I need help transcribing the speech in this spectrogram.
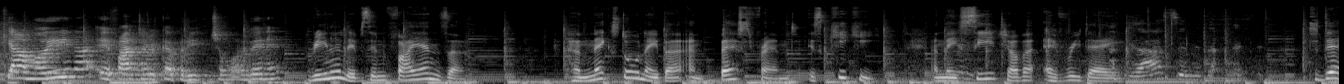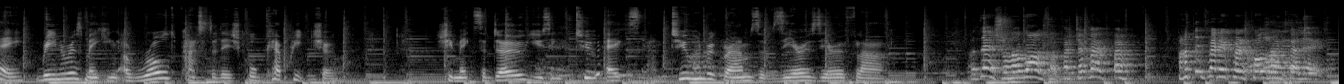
chiamo Rina e faccio il capriccio, va bene? Rina lives in Faenza. Her next door neighbor and best friend is Cicchi, and they see each other every day. Mi. Today, Rina is making a rolled pasta dish called capriccio. She makes a dough using two eggs and 200 grams of 00 flour. Adesso una volta fate fare qualcosa anche a lei.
